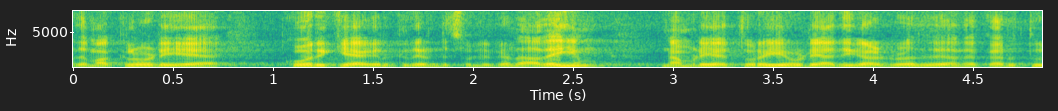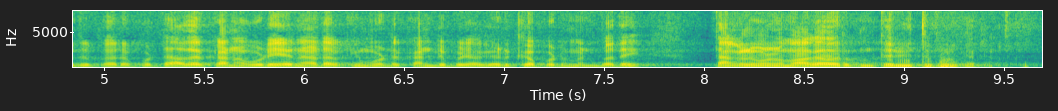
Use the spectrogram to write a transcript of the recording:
அது மக்களுடைய கோரிக்கையாக இருக்குது என்று சொல்லியிருக்காரு அதையும் நம்முடைய துறையுடைய அதிகாரிகளோடு அந்த கருத்துரு பெறப்பட்டு அதற்கான உடைய நடவடிக்கை உடனே கண்டுபிடியாக எடுக்கப்படும் என்பதை தங்கள் மூலமாக அவருக்கும் தெரிவித்துக் கொள்கிறேன்.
